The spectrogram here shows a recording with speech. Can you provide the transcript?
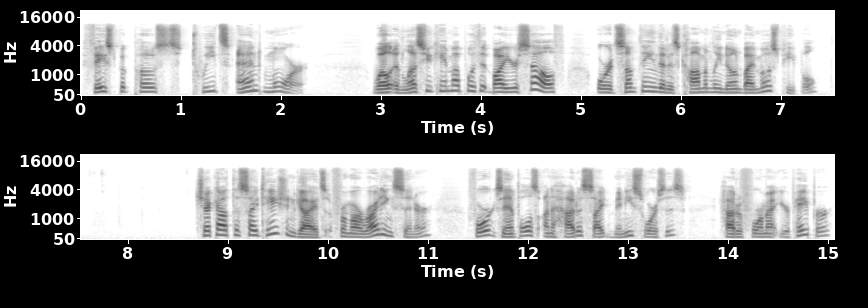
Facebook posts, tweets, and more. Well, unless you came up with it by yourself, or it's something that is commonly known by most people, check out the citation guides from our Writing Center for examples on how to cite many sources, how to format your paper,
